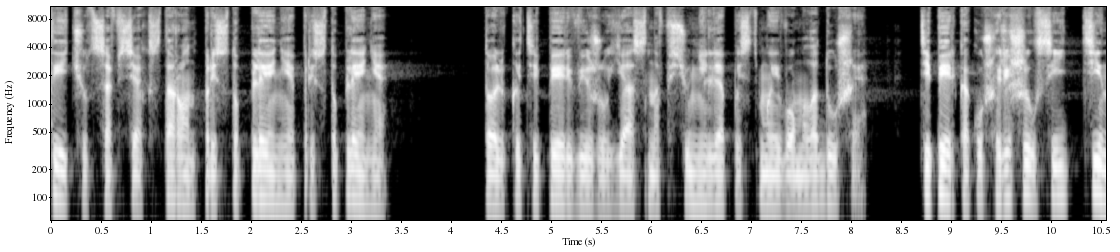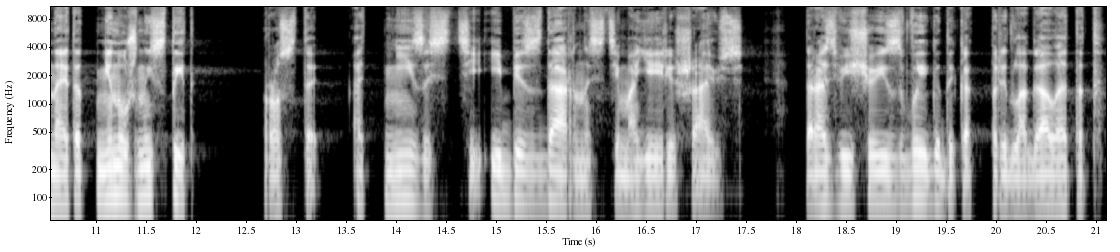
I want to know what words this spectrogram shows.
тычут со всех сторон преступление, преступление. Только теперь вижу ясно всю нелепость моего малодушия. Теперь, как уж решился идти на этот ненужный стыд, просто от низости и бездарности моей решаюсь. Да разве еще из выгоды, как предлагал этот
